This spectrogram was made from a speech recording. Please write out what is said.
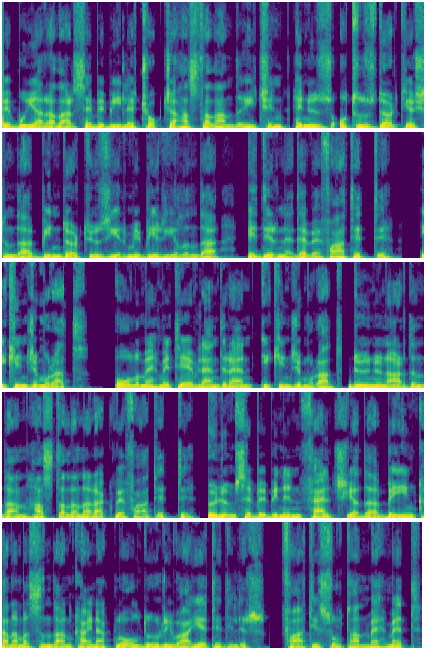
ve bu yaralar sebebiyle çokça hastalandığı için henüz 34 yaşında 1421 yılında Edirne'de vefat etti. İkinci Murat, Oğlu Mehmet'i evlendiren 2. Murat, düğünün ardından hastalanarak vefat etti. Ölüm sebebinin felç ya da beyin kanamasından kaynaklı olduğu rivayet edilir. Fatih Sultan Mehmet,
